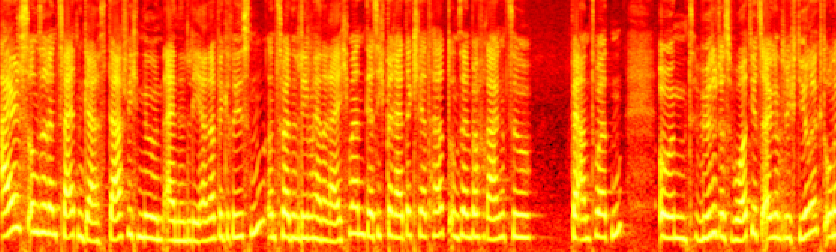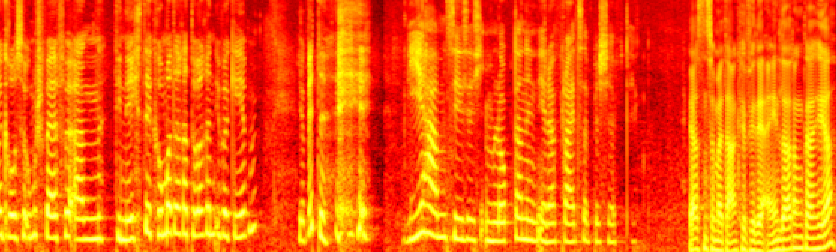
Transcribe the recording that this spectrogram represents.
Als unseren zweiten Gast darf ich nun einen Lehrer begrüßen, und zwar den lieben Herrn Reichmann, der sich bereit erklärt hat, uns ein paar Fragen zu beantworten und würde das Wort jetzt eigentlich direkt ohne große Umschweife an die nächste Co-Moderatorin übergeben. Ja, bitte. Wie haben Sie sich im Lockdown in Ihrer Freizeit beschäftigt? Erstens einmal danke für die Einladung daher.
